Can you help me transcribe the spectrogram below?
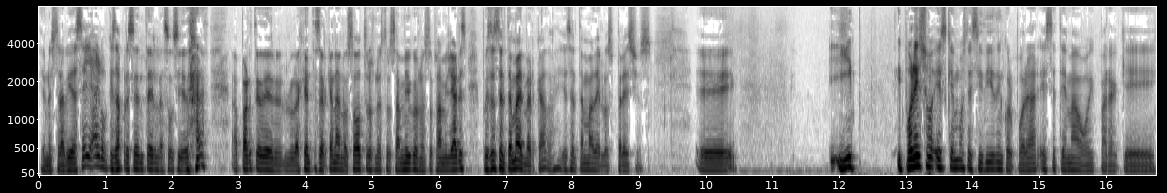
en nuestra vida. Si hay algo que está presente en la sociedad, aparte de la gente cercana a nosotros, nuestros amigos, nuestros familiares, pues es el tema del mercado y es el tema de los precios. Eh, y, y por eso es que hemos decidido incorporar este tema hoy para que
